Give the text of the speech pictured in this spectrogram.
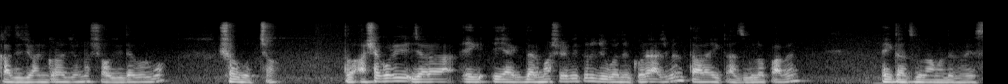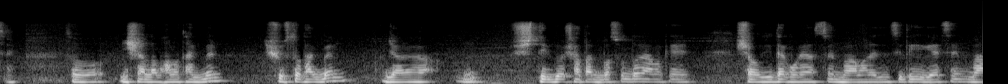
কাজে জয়েন করার জন্য সহযোগিতা করব। সর্বোচ্চ। তো আশা করি যারা এই এক দেড় মাসের ভিতরে যোগাযোগ করে আসবেন, তারা এই কাজগুলো পাবেন। এই কাজগুলো আমাদের রয়েছে তো ইনশাল্লাহ ভালো থাকবেন, সুস্থ থাকবেন। যারা দীর্ঘ সাত আট বছর ধরে আমাকে সহযোগিতা করে আসছেন বা আমার এজেন্সি থেকে গেছেন বা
